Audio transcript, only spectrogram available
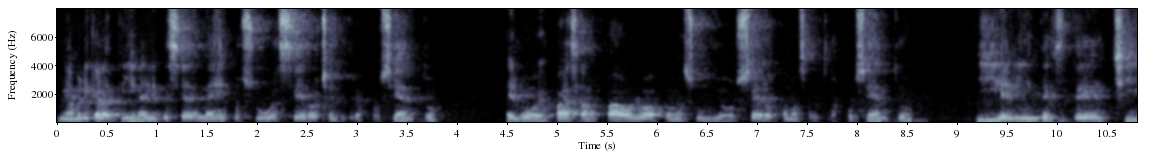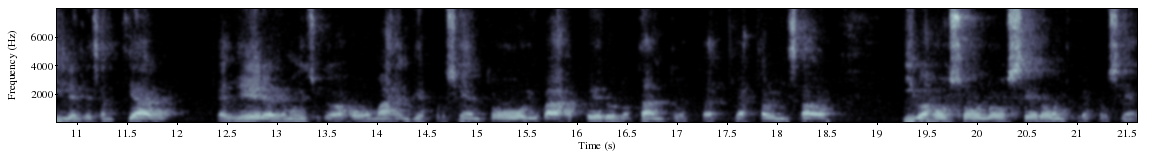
En América Latina, el IPC de México sube 0,83%, el BOESPA de Sao Paulo apenas subió 0,03% y el índice de Chile, de Santiago, que ayer habíamos dicho que bajó más del 10%, hoy baja, pero no tanto, está, está estabilizado y bajó solo 0,23%.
